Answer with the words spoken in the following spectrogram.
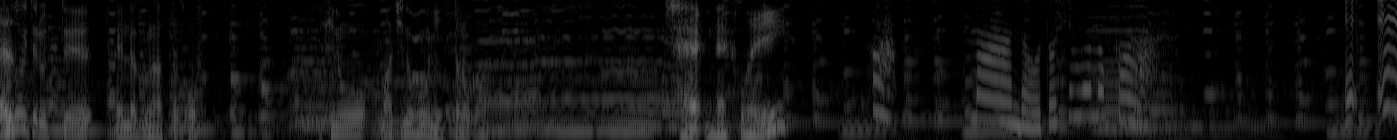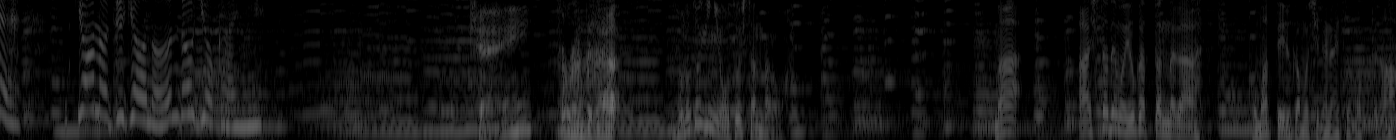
says. 届いてるって連絡があったぞ昨日町の方に行ったのか Technically. なんだ落とし物かえええ今日の授業の運動着を買いに Okay. I そうか remember that. その時に落としたんだろうまあ明日でもよかったんだが 困っているかもしれないと思ってな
